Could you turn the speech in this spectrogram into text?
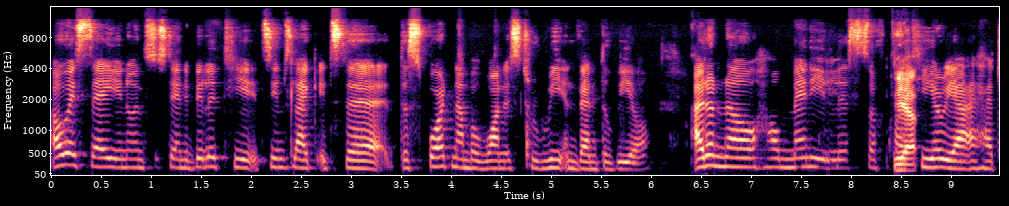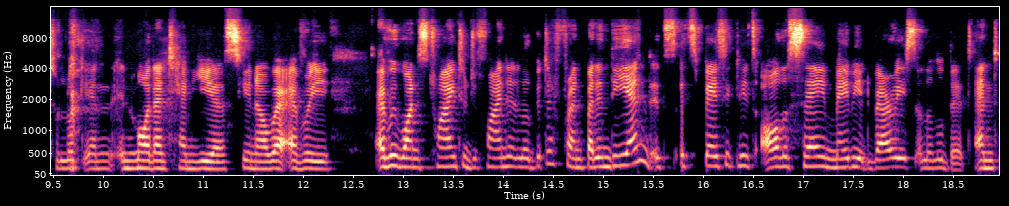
I always say, you know, in sustainability, it seems like it's the the sport number one is to reinvent the wheel. I don't know how many lists of criteria yeah. I had to look in in more than 10 years, you know, where every everyone is trying to define it a little bit different but in the end it's it's basically it's all the same maybe it varies a little bit and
